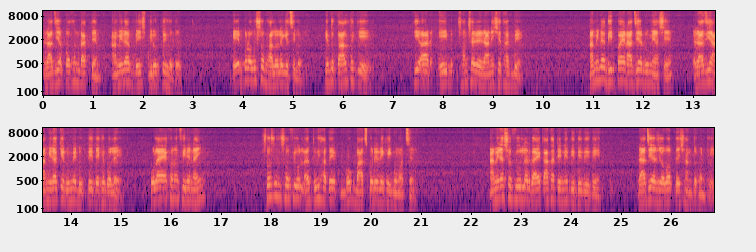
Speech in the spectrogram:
রাজিয়া প্রথম ডাকতেন, আমিরা বেশ বিরক্তই হতো। এরপর অবশ্য ভালো লেগেছিল। কিন্তু কাল থেকে কি আর এই সংসারে রানী সে থাকবে? আমিরা ধীর পায়ে রাজিয়ার রুমে আসে। রাজিয়া আমিরাকে রুমে ঢুকতেই দেখে বলে, পোলায় এখনও ফিরে নাই? শ্বশুর শফিউল্লাহ দুই হাতে বুক বাজ করে রেখে ঘুমাচ্ছেন। আমিরা শফিউল্লার গায়ে কাঁথা টেনে দিতে দিতে রাজিয়ার জবাব দেয় শান্ত কণ্ঠে।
